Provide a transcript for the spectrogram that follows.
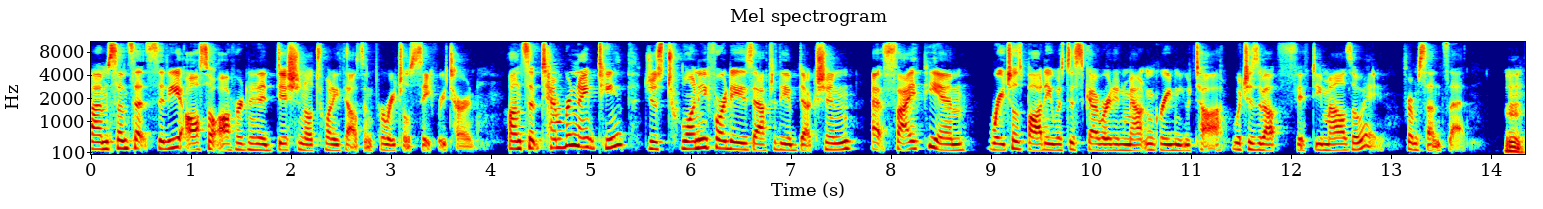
Um, Sunset City also offered an additional 20000 for Rachel's safe return. On September 19th, just 24 days after the abduction, at 5 p.m., Rachel's body was discovered in Mountain Green, Utah, which is about 50 miles away from Sunset. Hmm.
